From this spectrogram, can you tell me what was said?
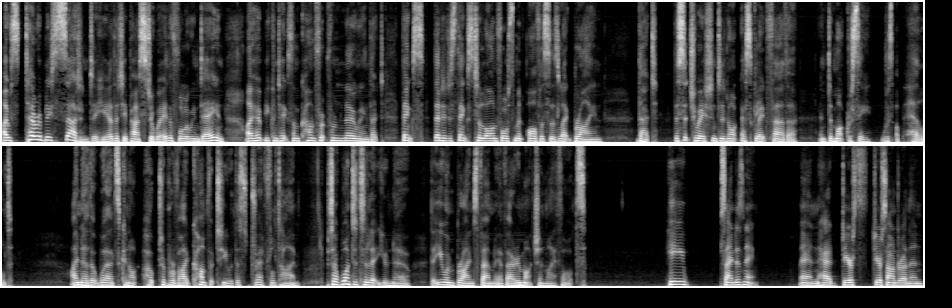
I was terribly saddened to hear that he passed away the following day, and I hope you can take some comfort from knowing that thanks that it is thanks to law enforcement officers like Brian that the situation did not escalate further and democracy was upheld. I know that words cannot hope to provide comfort to you at this dreadful time, but I wanted to let you know that you and Brian's family are very much in my thoughts. He signed his name and had dear dear Sandra and then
